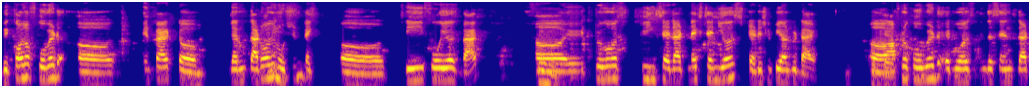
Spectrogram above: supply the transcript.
Because of COVID. Uh, in fact, um, there, that was a notion like uh, three, four years back. Uh, it was being said that next 10 years, traditional PR will die. Uh, Okay. After COVID, it was in the sense that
